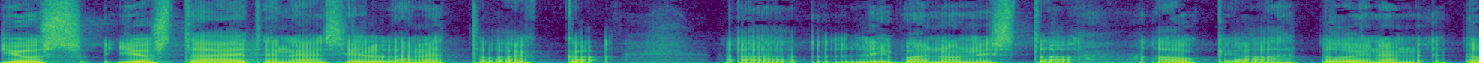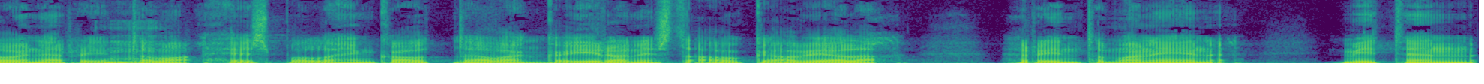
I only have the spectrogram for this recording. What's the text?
jos, jos tämä etenee sillä että vaikka äh, Libanonista aukeaa toinen, toinen rintama mm. Hezbollahin kautta mm. ja vaikka Iranista aukeaa vielä rintama, niin miten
